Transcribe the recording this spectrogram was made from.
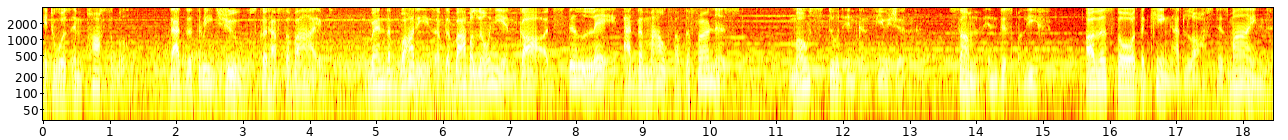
It was impossible that the three Jews could have survived when the bodies of the Babylonian gods still lay at the mouth of the furnace. Most stood in confusion, some in disbelief. Others thought the king had lost his mind.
